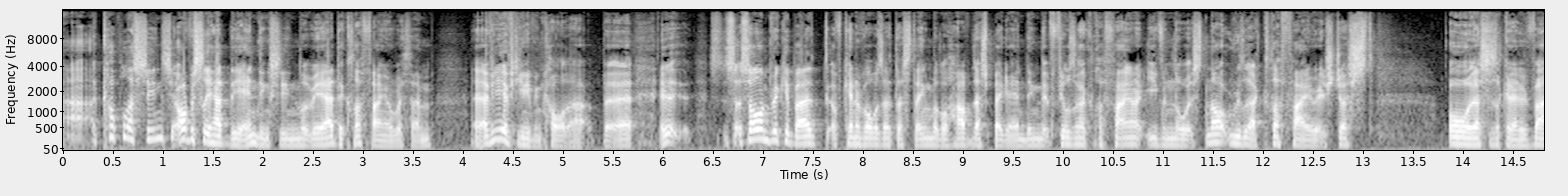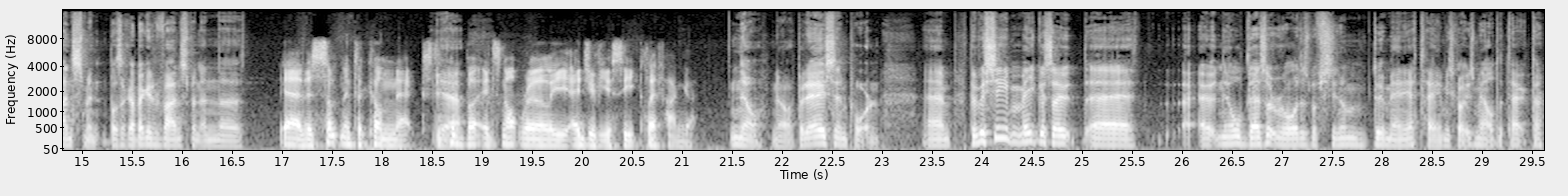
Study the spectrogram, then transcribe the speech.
a couple of scenes. Obviously had the ending scene. Like we had the cliffhanger with him. Uh, if you if you can even call it that, but uh, it, so, Saul and Breaking Bad have kind of always had this thing where they'll have this big ending that feels like a cliffhanger, even though it's not really a cliffhanger. It's just, oh, this is like an advancement. There's like a big advancement in the. yeah. There's something to come next, Yeah. but it's not really edge of your seat cliffhanger. No, no, but it is important. Um, but we see Mike goes out uh, out in the old desert road as we've seen him do many a time. He's got his metal detector,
